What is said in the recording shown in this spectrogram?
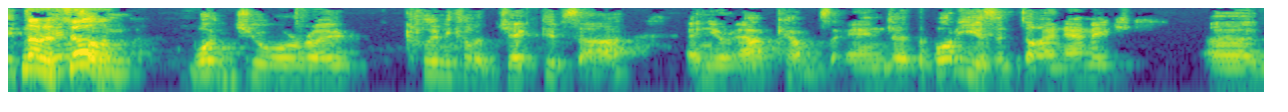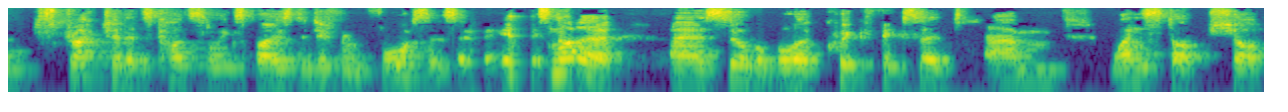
it Not at all. on What your uh, clinical objectives are and your outcomes, and uh, the body is a dynamic uh, structure that's constantly exposed to different forces. It's not a, a silver bullet, quick fix it, um, one-stop shop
